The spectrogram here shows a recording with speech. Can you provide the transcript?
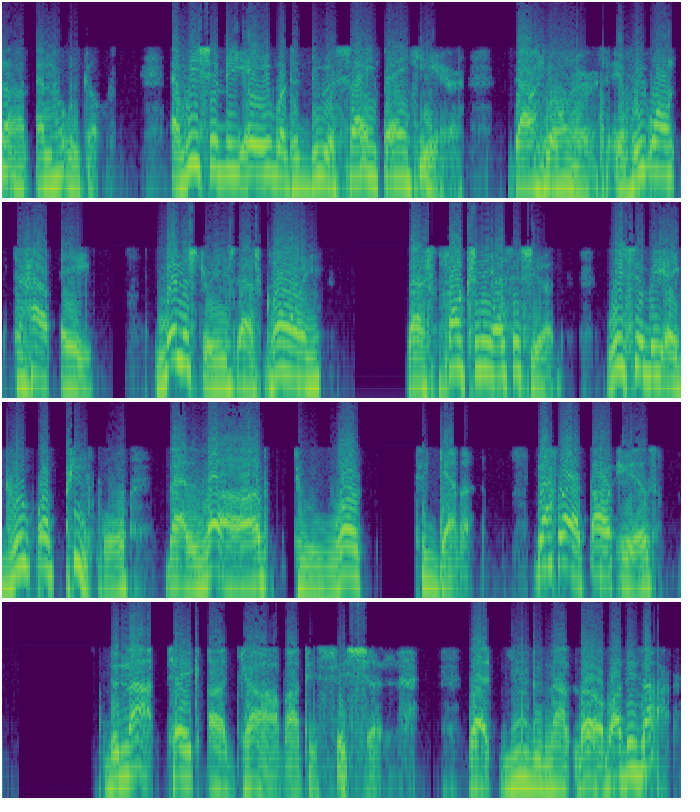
Son and the Holy Ghost. And we should be able to do the same thing here down here on earth. If we want to have a ministries that's growing, that's functioning as it should, we should be a group of people that love to work together. That's what I thought is do not take a job, a decision, that you do not love or desire.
